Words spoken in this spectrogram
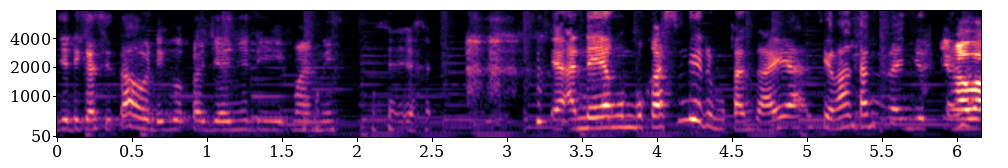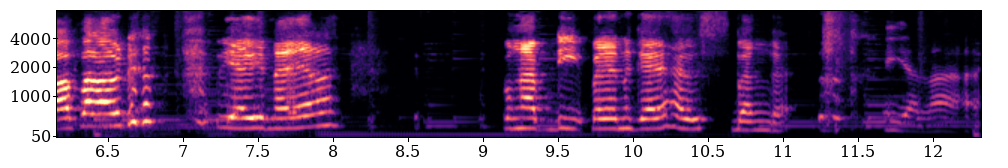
jadi kasih tahu deh gue kerjanya di mana. Ya anda yang membuka sendiri bukan saya. Silakan lanjut. Ya nggak apa-apa lah udah. Biarin aja lah. Pengabdi pada negara harus bangga. Iyalah.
